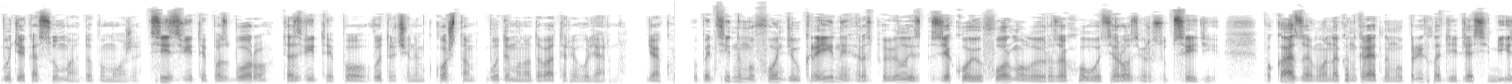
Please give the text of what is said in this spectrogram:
Будь-яка сума допоможе. Всі звіти по збору та звіти по витраченим коштам будемо надавати регулярно. Дякую. У пенсійному фонді України розповіли, з якою формулою розраховується розмір субсидії. Показуємо на конкретному прикладі для сім'ї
